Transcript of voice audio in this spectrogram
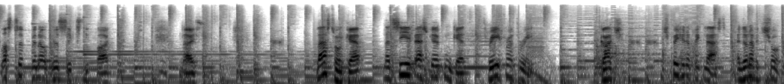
must have been over 65. nice. Last one, Cap. Let's see if Espio can get 3 for 3. Gotcha. Which page should I pick last? I don't have it short.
